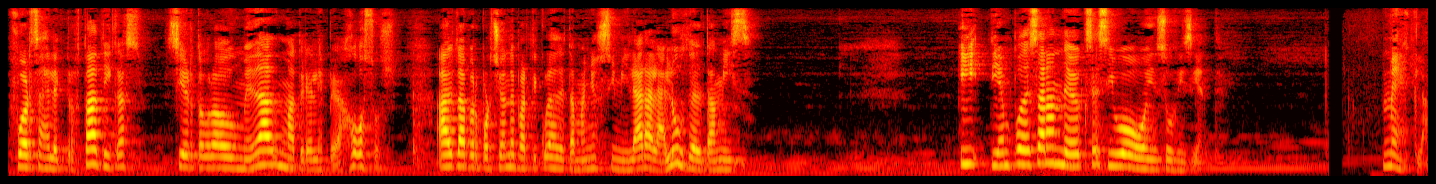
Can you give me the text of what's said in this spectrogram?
fuerzas electrostáticas, cierto grado de humedad, materiales pegajosos, alta proporción de partículas de tamaño similar a la luz del tamiz y tiempo de zarandeo excesivo o insuficiente. Mezcla.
